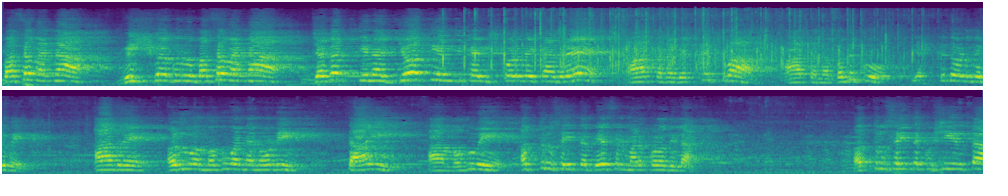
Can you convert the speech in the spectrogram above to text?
ಬಸವಣ್ಣ, ವಿಶ್ವಗುರು ಬಸವಣ್ಣ ಜಗತ್ತಿನ ಜ್ಯೋತಿ ಅಂತ ಕರೆಸಿಕೊಳ್ಬೇಕಾದ್ರೆ ಆತನ ವ್ಯಕ್ತಿತ್ವ, ಆತನ ಬದುಕು ಎಷ್ಟು ದೊಡ್ಡದಿರಬೇಕು. ಆದರೆ ಅಳುವ ಮಗುವನ್ನ ನೋಡಿ ತಾಯಿ ಆ ಮಗುವೆ ಹತ್ರು ಸಹಿತ ಬೇಸರ ಮಾಡ್ಕೊಳ್ಳೋದಿಲ್ಲ. ಹತ್ರು ಸಹಿತ ಖುಷಿ ಇರ್ತಾ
